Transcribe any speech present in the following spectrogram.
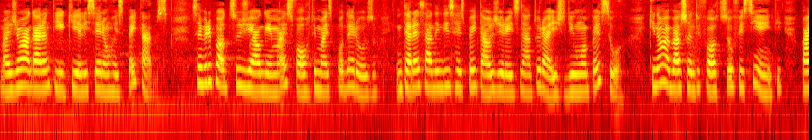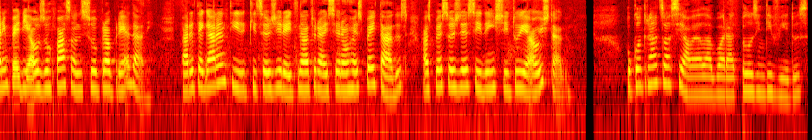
mas não há garantia que eles serão respeitados. Sempre pode surgir alguém mais forte e mais poderoso, interessado em desrespeitar os direitos naturais de uma pessoa, que não é bastante forte o suficiente para impedir a usurpação de sua propriedade. Para ter garantia que seus direitos naturais serão respeitados, as pessoas decidem instituir ao Estado. O contrato social é elaborado pelos indivíduos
